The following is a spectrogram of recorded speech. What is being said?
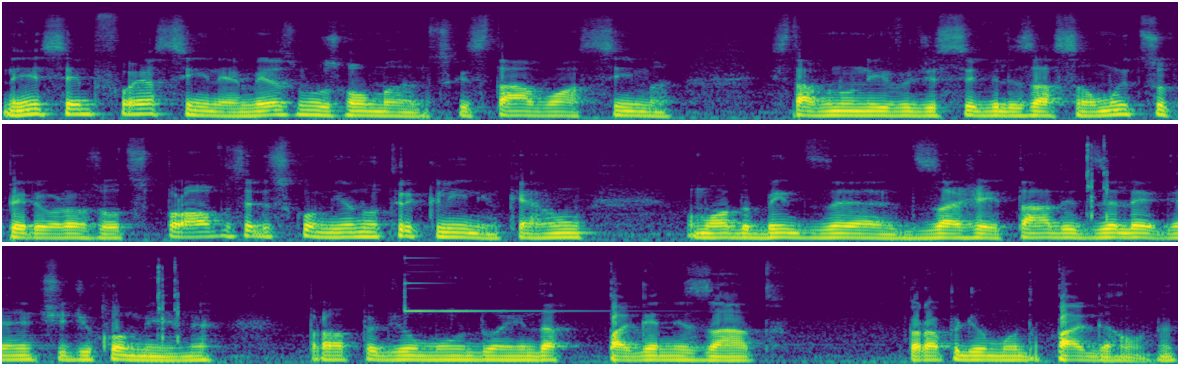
Nem sempre foi assim, né? Mesmo os romanos que estavam acima, estavam num nível de civilização muito superior aos outros povos, eles comiam no triclínio, que era um um modo bem desajeitado e deselegante de comer, né? Próprio de um mundo ainda paganizado, próprio de um mundo pagão, né?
